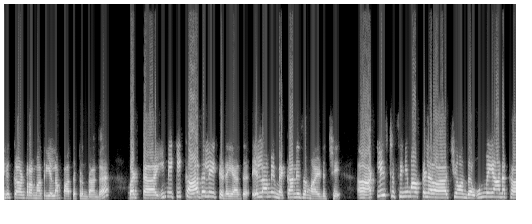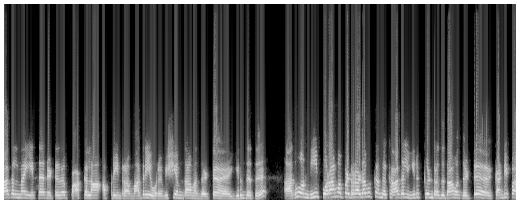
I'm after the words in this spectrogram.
இருக்கான்ற மாதிரி எல்லாம் பார்த்துட்டு இருந்தாங்க. பட் இன்னைக்கு காதலே கிடையாது. எல்லாமே மெக்கானிசம் ஆயிடுச்சு. அட்லீஸ்ட் சினிமாக்களாச்சும் அந்த உண்மையான காதல்னா என்னன்னுட்டு பார்க்கலாம் அப்படின்ற மாதிரி ஒரு விஷயம் தான் வந்துட்டு இருந்தது. அதுவும் நீ பொறாமப்படுற அளவுக்கு அங்க காதல் இருக்குன்றது தான் வந்துட்டு கண்டிப்பா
